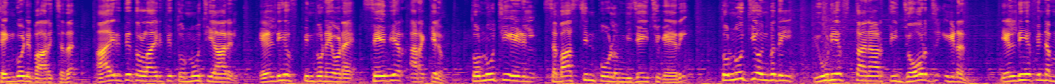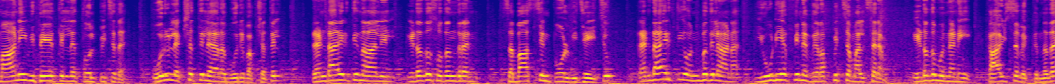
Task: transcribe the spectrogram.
ചെങ്കൊടി പാറിച്ചത്. ആയിരത്തി തൊള്ളായിരത്തി തൊണ്ണൂറ്റിയാറിൽ എൽ ഡി എഫ് പിന്തുണയോടെ സേവ്യർ അറക്കലും തൊണ്ണൂറ്റിയേഴിൽ സെബാസ്റ്റ്യൻ പോളും വിജയിച്ചു കയറി. തൊണ്ണൂറ്റിയൊൻപതിൽ യു ഡി എഫ് സ്ഥാനാർത്ഥി ജോർജ് ഈഡൻ എൽ ഡി എഫിന്റെ മാണി വിധേയത്തിനെ തോൽപ്പിച്ചത് ഒരു ലക്ഷത്തിലേറെ ഭൂരിപക്ഷത്തിൽ. രണ്ടായിരത്തി നാലിൽ ഇടതു സ്വതന്ത്രൻ സെബാസ്റ്റ്യൻ പോൾ വിജയിച്ചു. രണ്ടായിരത്തി ഒൻപതിലാണ് യു ഡി എഫിനെ വിറപ്പിച്ച മത്സരം ഇടതുമുന്നണി കാഴ്ചവെക്കുന്നത്.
